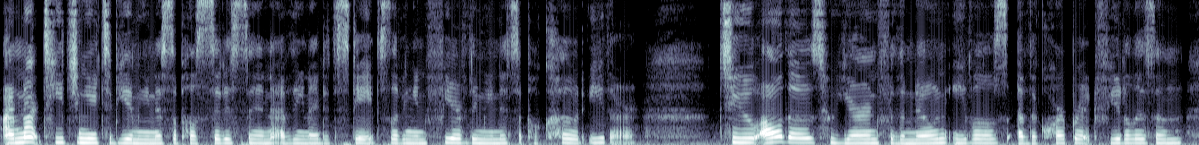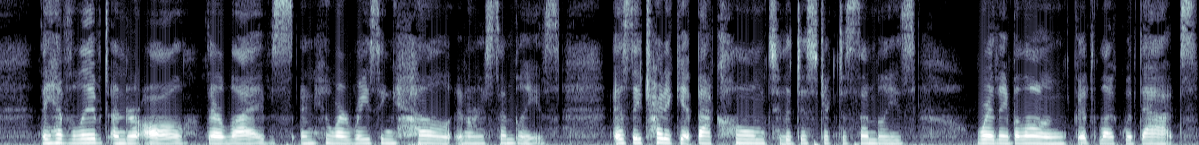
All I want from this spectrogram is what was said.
I'm not teaching you to be a municipal citizen of the United States living in fear of the municipal code either. To all those who yearn for the known evils of the corporate feudalism they have lived under all their lives and who are raising hell in our assemblies as they try to get back home to the district assemblies where they belong. Good luck with that.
